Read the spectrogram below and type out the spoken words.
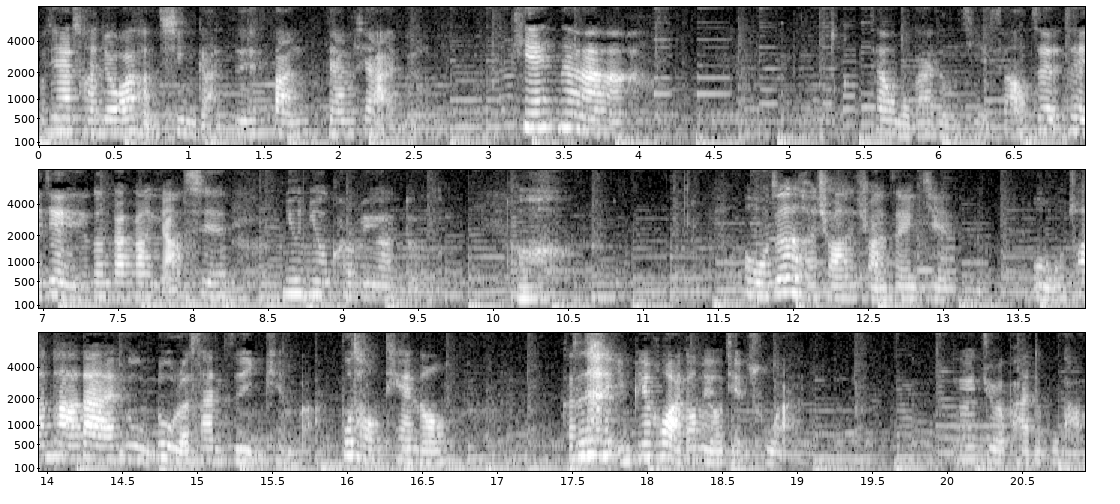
我现在穿就会很性感，直接翻这样下来的。天哪！这样我该怎么介绍？这这一件也就跟刚刚一样是 New New Korea 的啊。哦，我真的很喜欢很喜欢这一件。我我穿它大概录录了三支影片吧，不同天哦。可是影片后来都没有剪出来，因为觉得拍的不好。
